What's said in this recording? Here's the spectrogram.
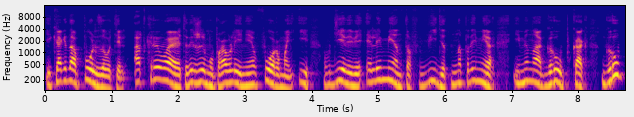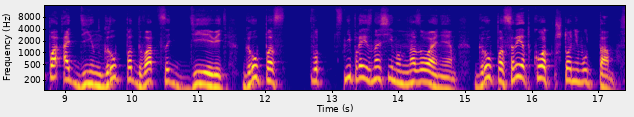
И когда пользователь открывает режим управления формой и в дереве элементов видит, например, имена групп как группа 1, группа 29, группа вот с непроизносимым названием, группа сред код что-нибудь там –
